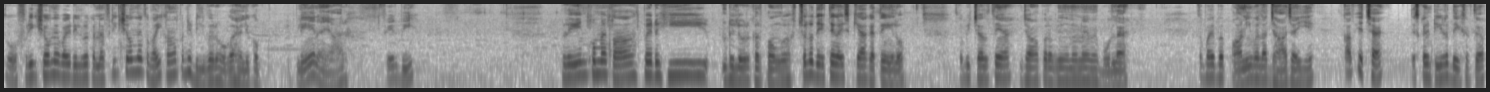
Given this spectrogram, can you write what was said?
तो फ्रीक शो में भाई डिलीवर करना है। फ्रीक शो में तो भाई कहाँ पर नहीं डिलीवर होगा हेलीकॉप्टर प्लेन है यार, फिर भी। प्लेन को मैं कहाँ पर ही डिलीवर कर पाऊँगा? चलो देखते हैं इस क्या कहते हैं ये लोग। तो अभी चलते हैं, जहाँ पर अभी उन्होंने हमें बोला है। तो भाई भाई पानी वाला जहाज़ ये। काफ़ी अच्छा है तो इसका इंटीरियर देख सकते हो आप।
